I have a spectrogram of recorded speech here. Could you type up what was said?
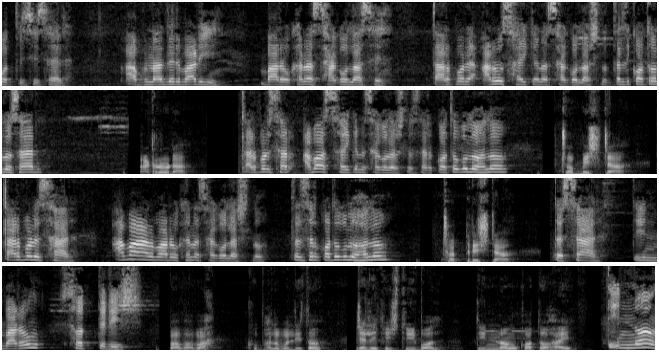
করতেছি স্যার। আপনাদের বাড়ি বারোখানা ছাগল আছে তারপরে আরও ছয়খানা ছাগল আসলো। তাহলে কত হলো স্যার? আঠারোটা। তারপরে স্যার আবার ছয়খানা ছাগল আসলো। স্যার কতগুলো হলো? চব্বিশটা। তারপরে স্যার আবার বারোখানা ছাগল আসলো। তো স্যার কতগুলো হলো? ছত্রিশটা। তো স্যার তিন বারো ছত্রিশ। বাহ বাবা খুব ভালো বললি তো। জেলিফিশ তুই বল তিন নং কত হয়? তিন নং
